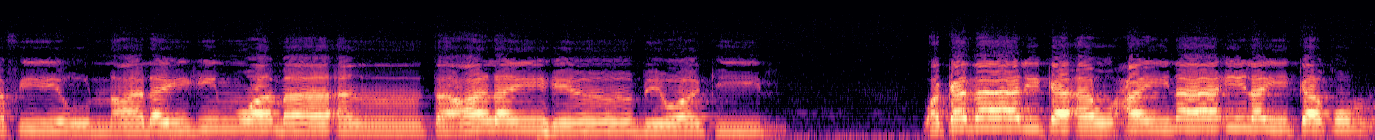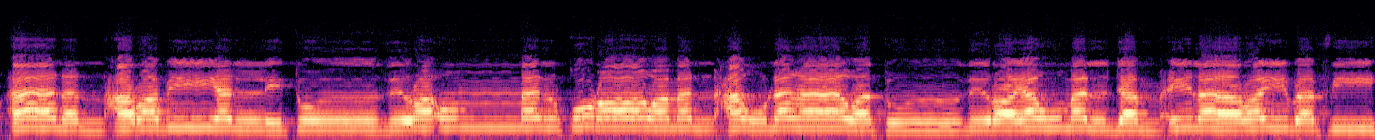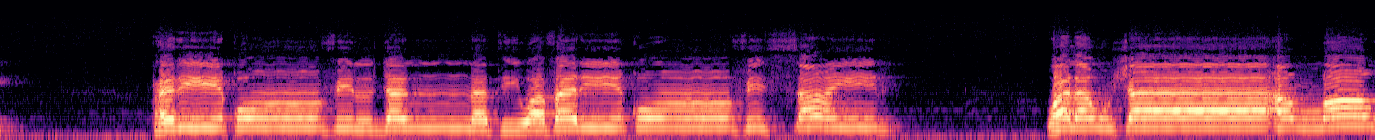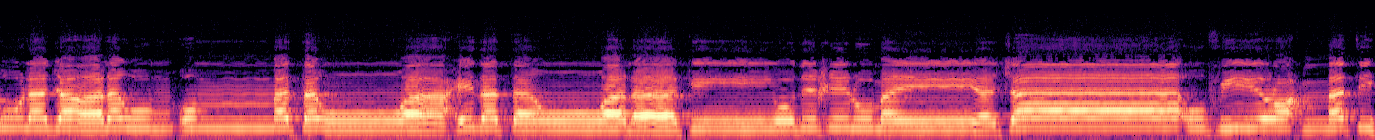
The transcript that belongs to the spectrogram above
حفيظ عليهم وما أنت عليهم بوكيل وكذلك أوحينا إليك قرآنا عربيا لتنذر أم القرى ومن حولها وتنذر يوم الجمع لا ريب فيه فريق في الجنة وفريق في السعير ولو شاء الله لجعلهم أمة واحدة ولكن يدخل من يشاء في رحمته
